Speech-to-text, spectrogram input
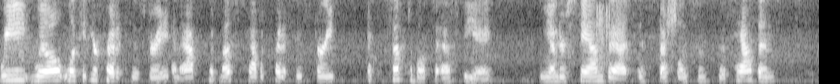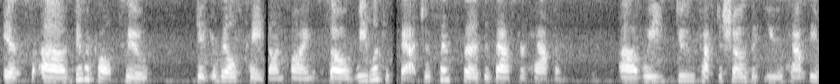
We will look at your credit history. An applicant must have a credit history acceptable to SBA. We understand that, especially since this happened, it's uh, difficult to get your bills paid on time. So we look at that just since the disaster happened. Uh, we do have to show that you have the,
